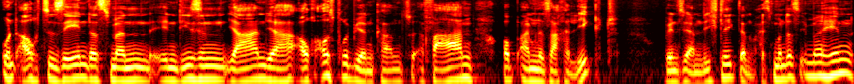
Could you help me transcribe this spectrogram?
und auch zu sehen, dass man in diesen Jahren ja auch ausprobieren kann, zu erfahren, ob einem eine Sache liegt wenn sie einem nicht liegt, dann weiß man das immerhin.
